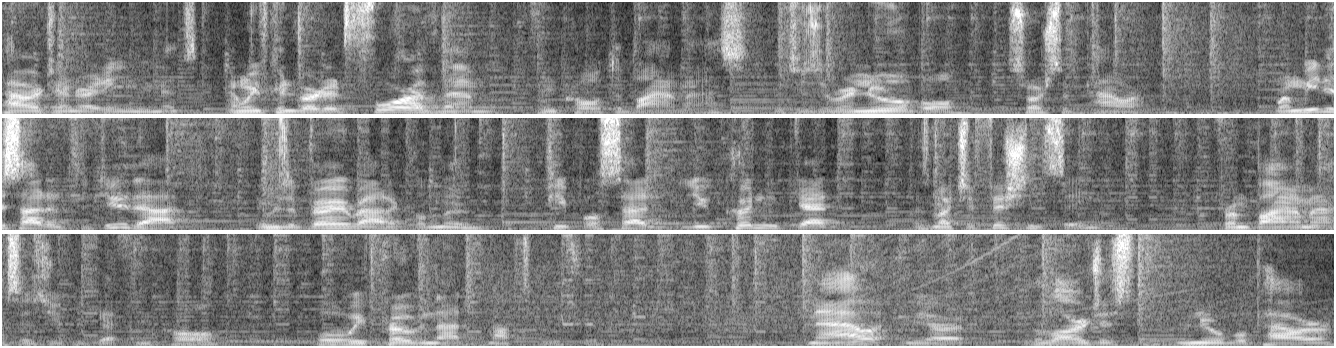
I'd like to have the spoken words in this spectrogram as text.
power generating units, and we've converted four of them from coal to biomass, which is a renewable source of power. When we decided to do that, it was a very radical move. People said you couldn't get as much efficiency from biomass as you could get from coal. Well, we've proven that not to be true. Now, we are the largest renewable power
